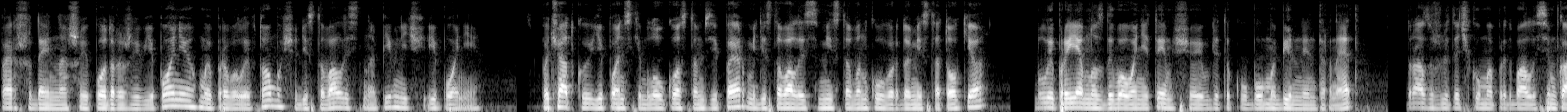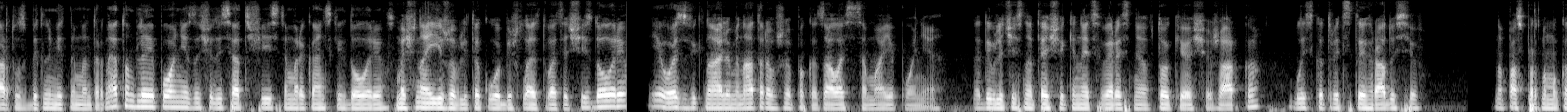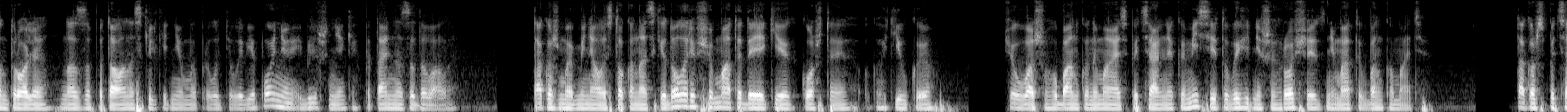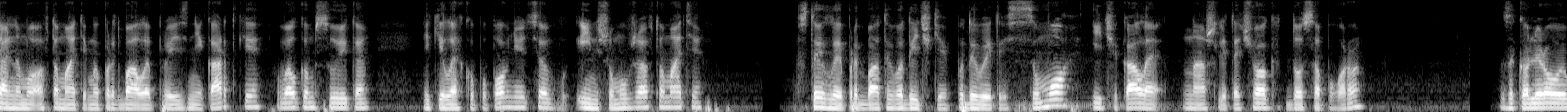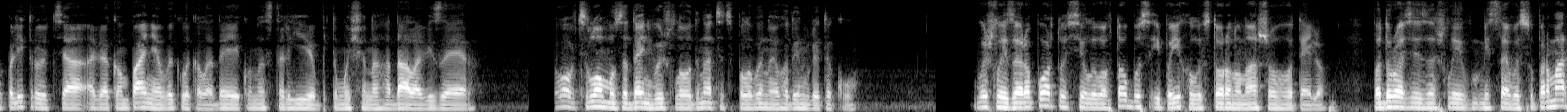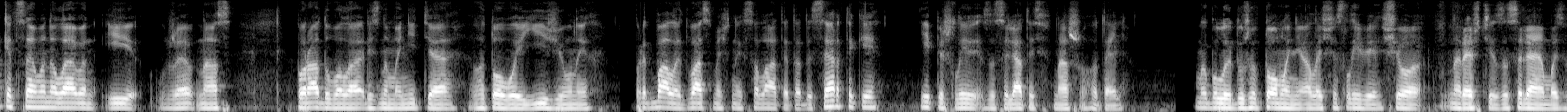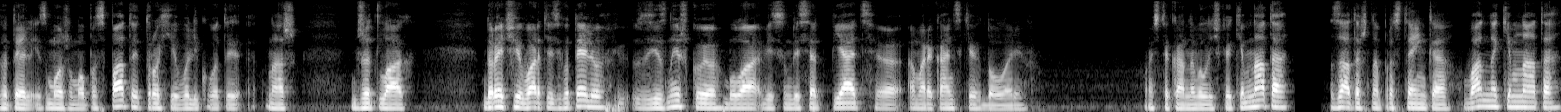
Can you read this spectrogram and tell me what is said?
Перший день нашої подорожі в Японію ми провели в тому, що діставались на північ Японії. Спочатку японським лоукостом Zipper ми діставались з міста Ванкувер до міста Токіо. Були приємно здивовані тим, що в літаку був мобільний інтернет. Одразу ж в літачку ми придбали сім-карту з безлімітним інтернетом для Японії за 66 американських доларів. Смачна їжа в літаку обійшлась 26 доларів. І ось з вікна ілюмінатора вже показалась сама Японія. Не дивлячись на те, що кінець вересня в Токіо ще жарко, близько 30 градусів. На паспортному контролі нас запитали, на скільки днів ми прилетіли в Японію, і більше ніяких питань не задавали. Також ми обміняли 100 канадських доларів, щоб мати деякі кошти готівкою. Якщо у вашого банку немає спеціальної комісії, то вигідніше гроші знімати в банкоматі. Також в спеціальному автоматі ми придбали проїзні картки Welcome Suica, які легко поповнюються в іншому вже автоматі. Встигли придбати водички, подивитись сумо і чекали наш літачок до Сапоро. За кольоровою палітрою ця авіакомпанія викликала деяку ностальгію, тому що нагадала Візеєр. Того в цілому за день вийшло 11,5 годин в літаку. Вийшли з аеропорту, сіли в автобус і поїхали в сторону нашого готелю. По дорозі зайшли в місцевий супермаркет 7-Eleven і вже нас порадувало різноманіття готової їжі у них. Придбали два смачних салати та десертики і пішли заселятись в наш готель. Ми були дуже втомлені, але щасливі, що нарешті заселяємось в готель і зможемо поспати, трохи вилікувати наш джетлаг. До речі, вартість готелю зі знижкою була 85 е, американських доларів. Ось така невеличка кімната. Затишна простенька ванна кімната.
